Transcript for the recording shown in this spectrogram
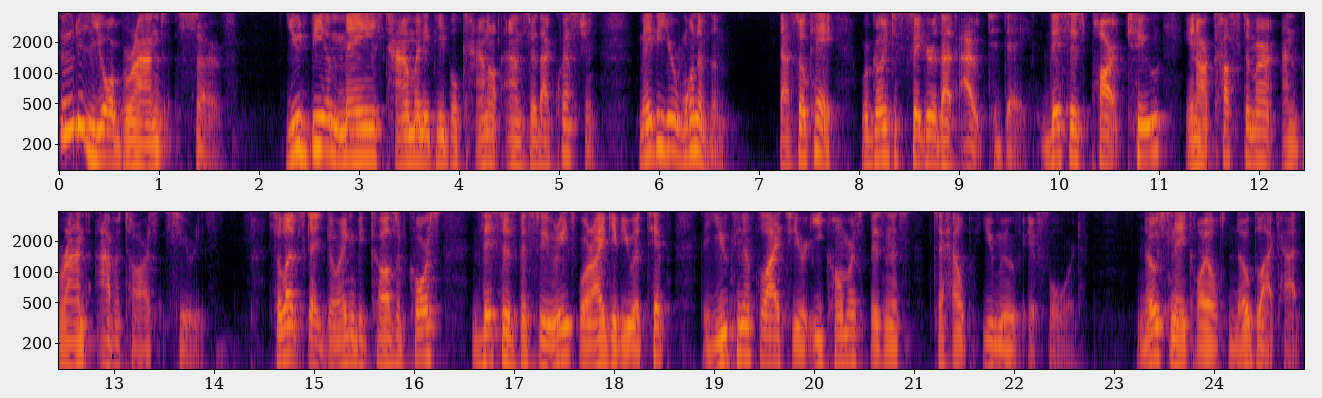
Who does your brand serve? You'd be amazed how many people cannot answer that question. Maybe you're one of them. That's okay. We're going to figure that out today. This is part two in our customer and brand avatars series. So let's get going because, of course, this is the series where I give you a tip that you can apply to your e commerce business to help you move it forward. No snake oil, no black hat,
